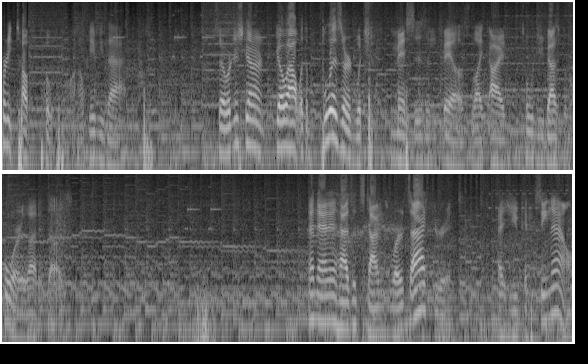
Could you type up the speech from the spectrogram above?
Pretty tough Pokemon, I'll give you that. So we're just gonna go out with a Blizzard, which misses and fails, like I told you guys before that it does. And then it has its times where it's accurate, as you can see now.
